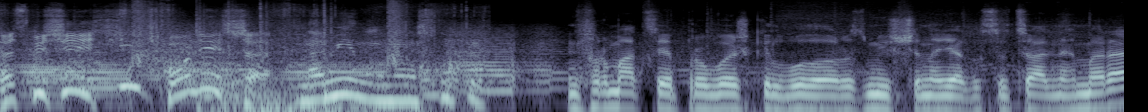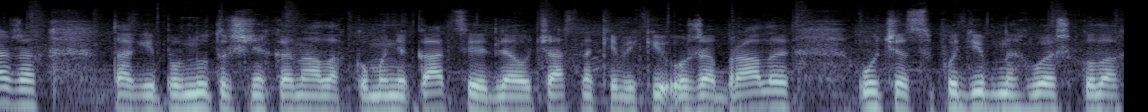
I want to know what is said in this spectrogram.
Не спішіть, повніше! На міну не наступить. Інформація про вишкіл була розміщена як у соціальних мережах, так і по внутрішніх каналах комунікації для учасників, які вже брали участь в подібних вишколах.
